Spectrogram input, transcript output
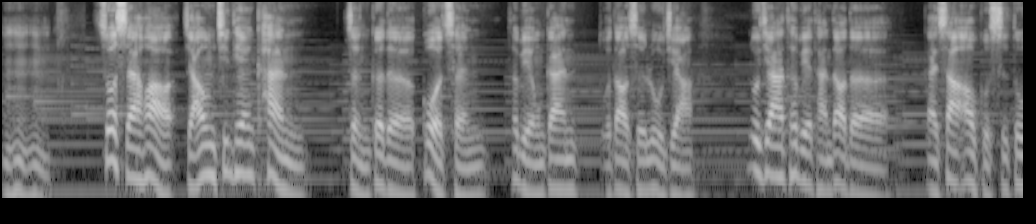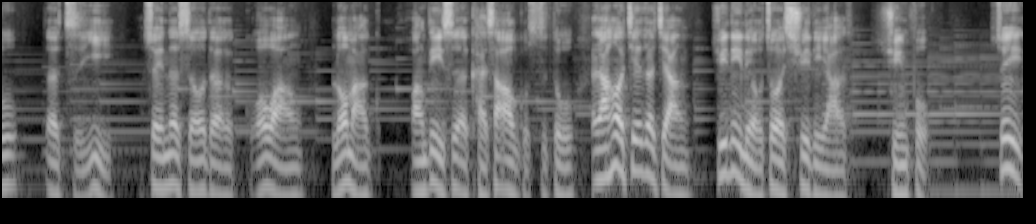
嗯嗯嗯。说实在话，假如我们今天看整个的过程。特别我们刚刚读到是路加，路加特别谈到的凯撒奥古斯都的旨意，所以那时候的国王罗马皇帝是凯撒奥古斯都，然后接着讲居利纽做叙利亚巡抚，所以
